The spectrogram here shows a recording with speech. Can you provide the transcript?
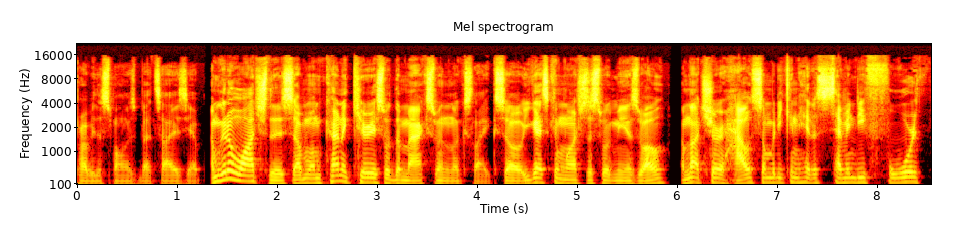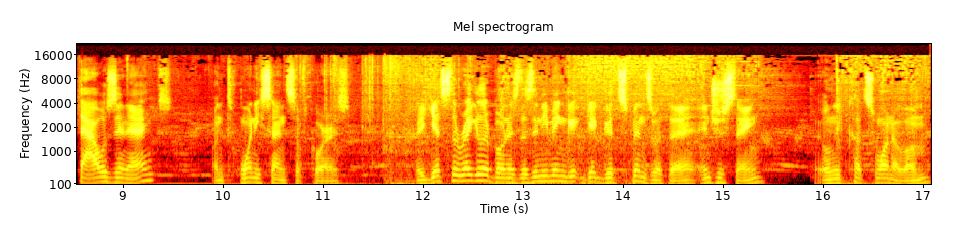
probably the smallest bet size. Yep. I'm gonna watch this. I'm, I'm kind of curious what the max win looks like. So you guys can watch this with me as well. I'm not sure how somebody can hit a 74,000x on 20 cents, of course. But he gets the regular bonus. Doesn't even get, get good spins with it. Interesting. It only cuts one of them.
